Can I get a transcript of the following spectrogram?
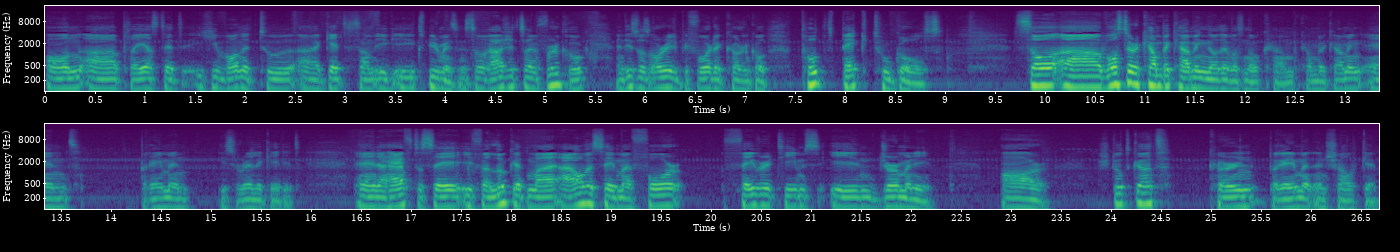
on uh, players that he wanted to uh, get some e experience. And so Rashica and Füllkrug, and this was already before the current goal, put back two goals. So uh, was there a comeback coming? No, there was no come, comeback coming, and Bremen is relegated. And I have to say, if I look at my, I always say my four favorite teams in Germany are Stuttgart, Köln, Bremen, and Schalke.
